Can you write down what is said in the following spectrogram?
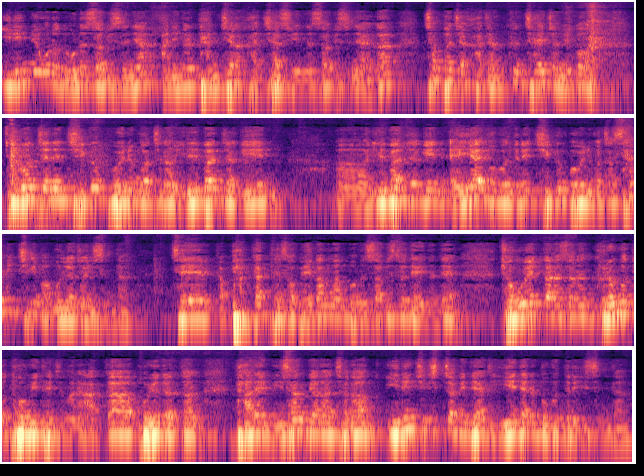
1인용으로 노는 서비스냐 아니면 단체가 같이 할 수 있는 서비스냐가 첫 번째 가장 큰 차이점이고 두 번째는 지금 보이는 것처럼 일반적인 어, 일반적인 AR 부분들이 지금 보이는 것처럼 3인칭이 머물러져 있습니다. 제 그러니까 바깥에서 외곽만 보는 서비스로 되어 있는데 경우에 따라서는 그런 것도 도움이 되지만 아까 보여드렸던 달의 위상 변화처럼 1인칭 시점이 돼야지 이해되는 부분들이 있습니다.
